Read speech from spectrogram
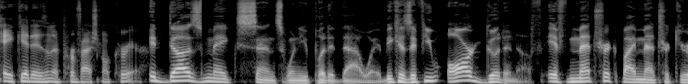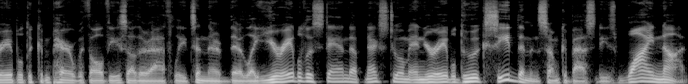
take it as a professional career. It does make sense when you put it that way because if you are good enough, if metric by metric you're able to compare with all these other athletes and they're they're like you're able to stand up next to them and you're able to exceed them in some capacities, why not?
